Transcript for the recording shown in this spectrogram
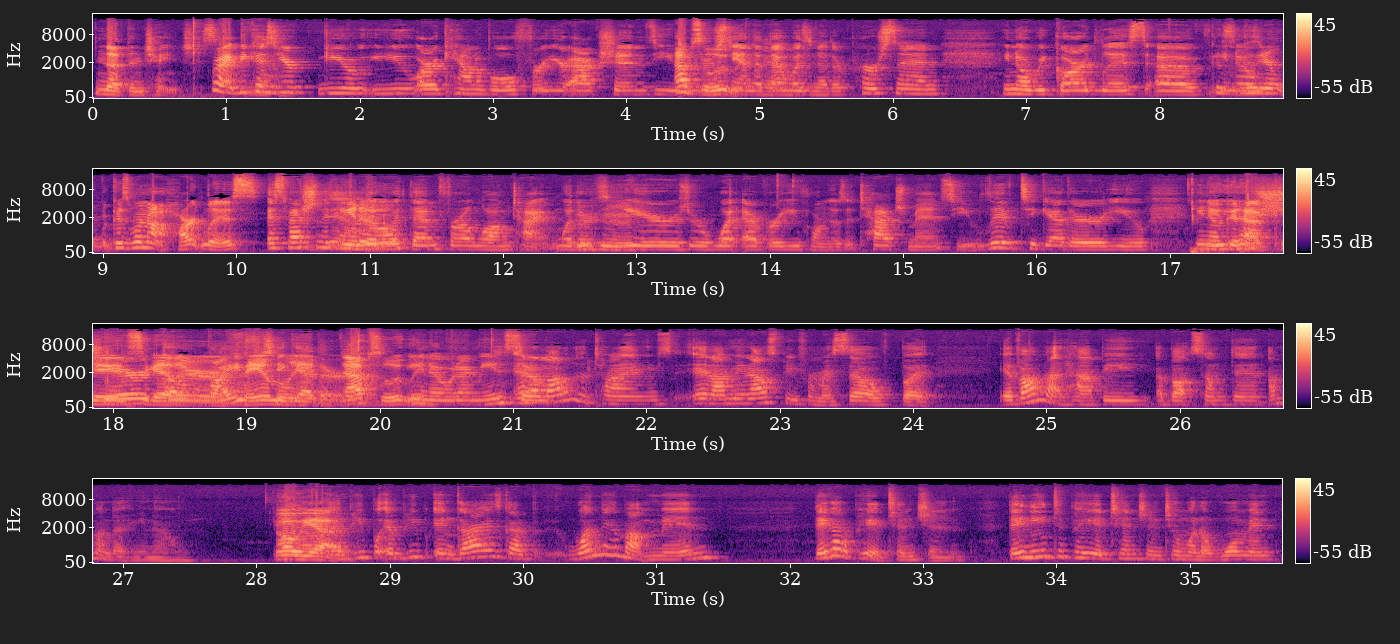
nothing changes. Right, because Yeah. you're you you are accountable for your actions. You Absolutely. understand that Yeah. that was another person. You know, regardless of you know, because we're not heartless. especially if Yeah. you've You been know. with them for a long time, whether it's Mhm. years or whatever. You form those attachments. You live together. You you know You could have kids together, a life family. together. Absolutely. You know what I mean? and a lot of the times, and I mean, I'll speak for myself, but if I'm not happy about something, I'm gonna let you know. You Oh know? yeah. And people and people and guys got one thing about men, they got to pay attention. They need to pay attention to when a woman,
